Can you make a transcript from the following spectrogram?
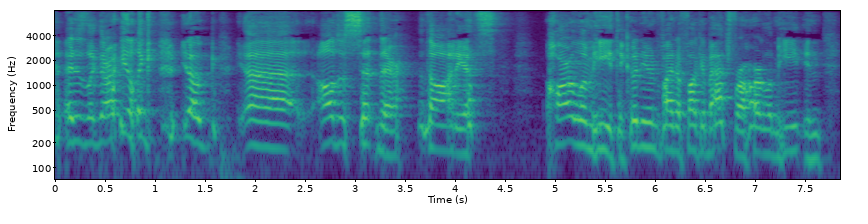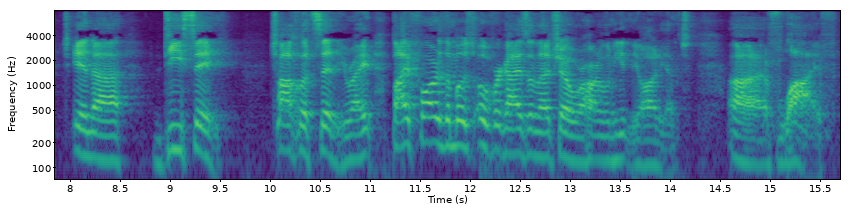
And just like they're all, like, you know, uh, all just sitting there in the audience. Harlem Heat. They couldn't even find a fucking match for Harlem Heat in in uh, DC. Chocolate City, right? By far the most over guys on that show were Harlem Heat in the audience, uh, live,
